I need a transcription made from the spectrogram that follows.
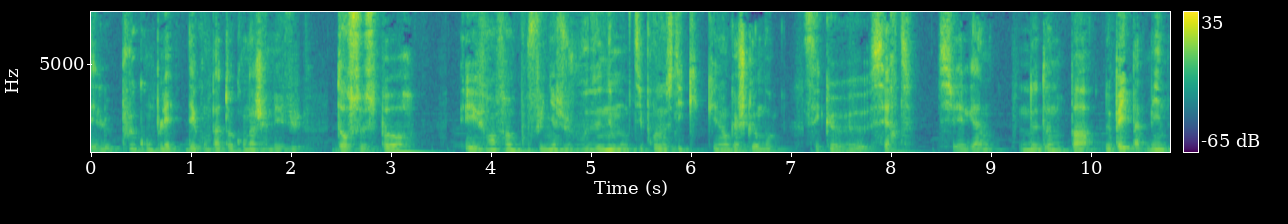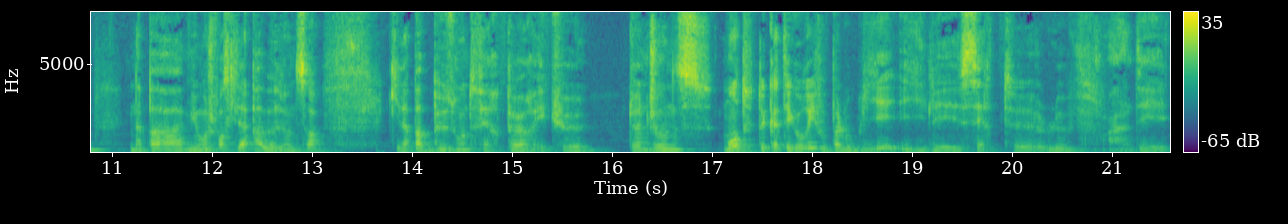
est le plus complet des combattants qu'on a jamais vu dans ce sport. Et enfin pour finir, je vais vous donner mon petit pronostic qui n'engage que moi. C'est que certes, Cyril Gann ne donne pas, ne paye pas de mine, n'a pas, mais moi je pense qu'il n'a pas besoin de ça, qu'il n'a pas besoin de faire peur et que John Jones monte de catégorie, il faut pas l'oublier. Il est certes le un des,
